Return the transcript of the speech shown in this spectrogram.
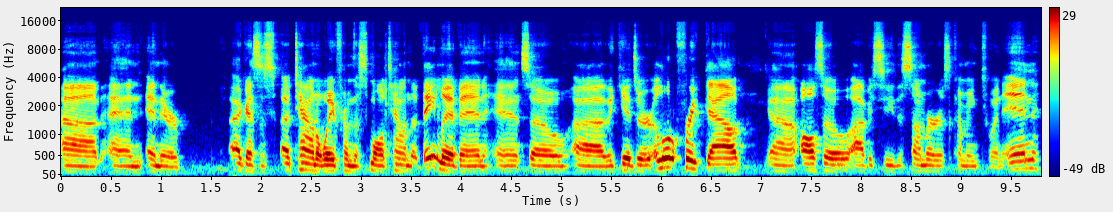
Um, and, and they're, I guess, a, a, town away from the small town that they live in. And so uh, the kids are a little freaked out. Uh, also, obviously, the summer is coming to an end,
